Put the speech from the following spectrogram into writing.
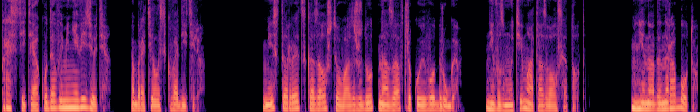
«Простите, а куда вы меня везете? обратилась к водителю. «Мистер Ред сказал, что вас ждут на завтрак у его друга», — невозмутимо отозвался тот. «Мне надо на работу»,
